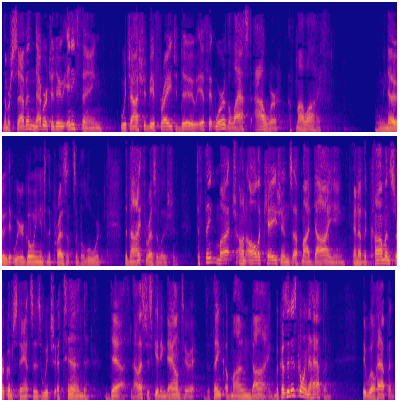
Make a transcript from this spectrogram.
Number seven, never to do anything which I should be afraid to do if it were the last hour of my life. When we know that we are going into the presence of the Lord. The ninth resolution, to think much on all occasions of my dying and of the common circumstances which attend death. Now that's just getting down to it, to think of my own dying, because it is going to happen. It will happen.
